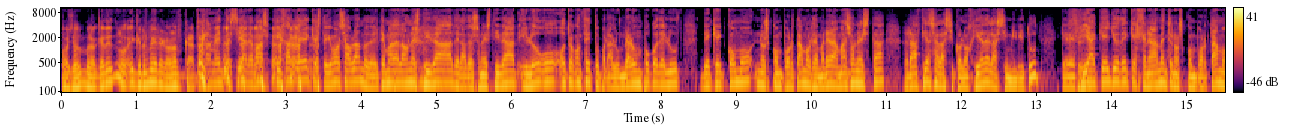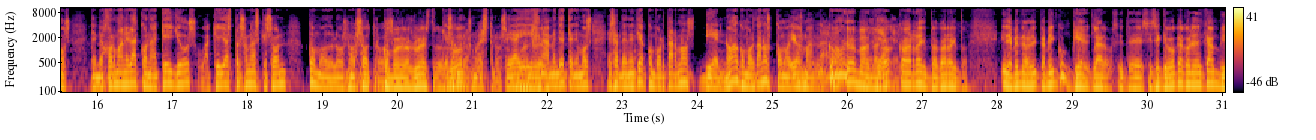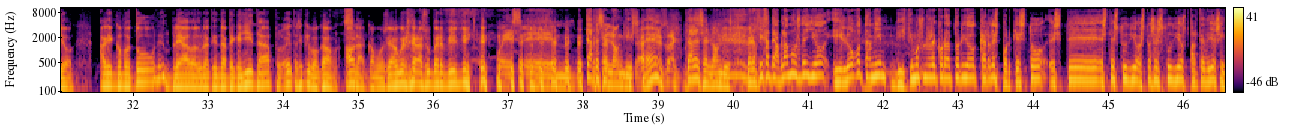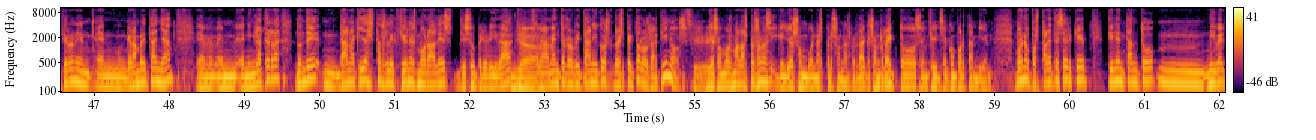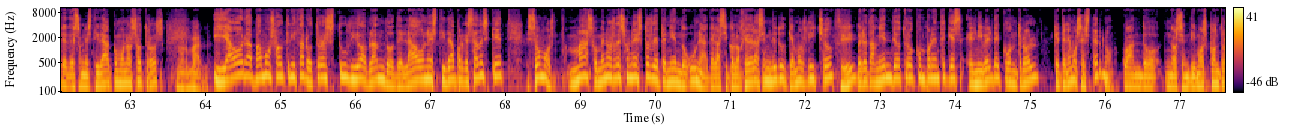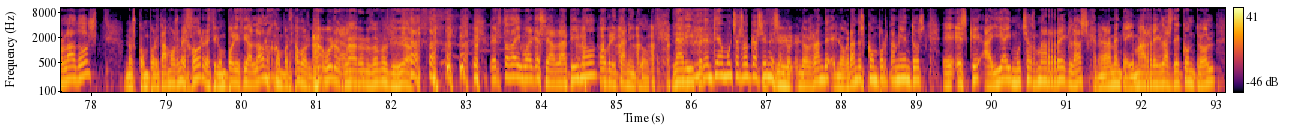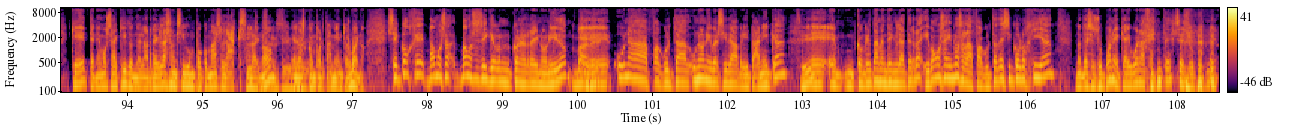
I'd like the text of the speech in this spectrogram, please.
Pues yo me lo quedo y y que no me reconozcan. Totalmente, sí. Además, fíjate que estuvimos hablando del tema de la honestidad, de la deshonestidad y luego otro concepto para alumbrar un poco de luz de que cómo nos comportamos de manera más honesta gracias a la psicología de la similitud, que decía Sí. aquello de que generalmente nos comportamos de mejor manera con aquellos o aquellas personas que son como de los nosotros. Como de los nuestros, Que son de los nuestros. ¿eh? Bien. generalmente tenemos esa tendencia a comportarnos bien, ¿no? A comportarnos como Dios manda. Como. Dios manda, correcto, correcto. Y depende también con quién, claro. Si, te, si se equivoca con el cambio alguien como tú, un empleado de una tienda pequeñita, pues oye, te has equivocado. Ahora, como sea un a la superficie. pues eh, te haces el longis, ¿eh? Exacto. Te haces el longis. Pero fíjate, hablamos de ello y luego también hicimos un recordatorio, Carles, porque esto, este, este estudio, estos estudios, parte de ellos se hicieron en, en Gran Bretaña, en, en- en Inglaterra, donde dan aquellas estas lecciones morales de superioridad, Ya. generalmente los británicos, respecto a los latinos, Sí. que somos malas personas y que ellos son buenas personas, ¿verdad? Que son rectos, en fin, se comportan bien. Bueno, pues parece ser que tienen tanto mm, nivel de deshonestidad como nosotros, Normal. y ahora vamos a utilizar otro estudio hablando de la honestidad, porque sabes que somos más o menos deshonestos dependiendo, una, de la psicología de la similitud que hemos dicho, Sí. pero también de otro componente que es el nivel de control que tenemos externo. Cuando nos sentimos controlados, nos comportamos mejor, es decir, un policía al lado nos comportamos bien. Ah, bueno, claro, nos hemos fastidiado. Pero esto da igual que seas latino o británico. La diferencia en muchas ocasiones en los, grandes, en los grandes comportamientos eh, es que ahí hay muchas más reglas, generalmente hay más reglas de control que tenemos aquí, donde las reglas han sido un poco más laxas, Laxas, ¿no? sí, en los bien. comportamientos. Bueno, se coge, vamos a, vamos a seguir con, con el Reino Unido, Vale. eh, una facultad, una universidad británica, Sí. eh, eh, concretamente en Inglaterra, y vamos a irnos a la Facultad de Psicología, donde se supone que hay buena gente, se supone,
